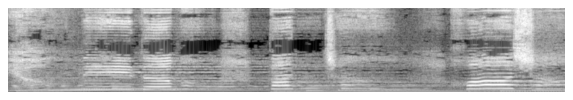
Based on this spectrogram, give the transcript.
有你的梦伴着花香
